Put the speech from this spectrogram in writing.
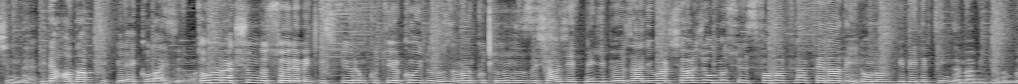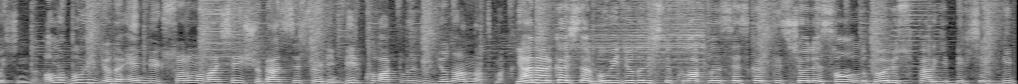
içinde. Bir de adaptif bir equalizer'ı var. Son olarak şunu da söylemek istiyorum. Kutuya koyduğunuz zaman kutunun hızlı şarj etme gibi özelliği var. Şarj olma süresi falan filan fena değil. Onu bir belirteyim de hemen videonun başında. Ama bu videoda en büyük sorun olan şey şu. Ben size söyleyeyim. Bir kulaklığı videoda anlatmak. Yani arkadaşlar bu videodan işte kulaklığın ses kalitesi şöyle, sound'u böyle süper gibi bir şey, bir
